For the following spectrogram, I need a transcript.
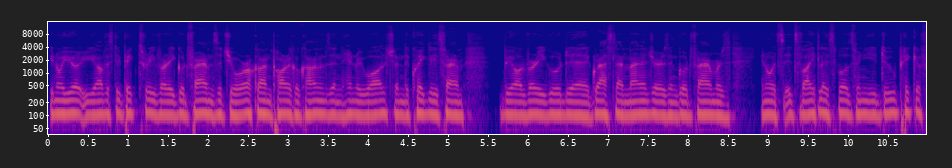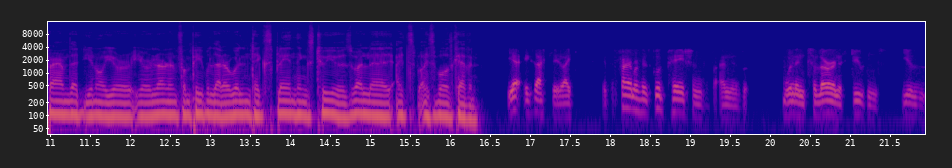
You know, you you obviously picked three very good farms that you work on: Pádraig O'Connell's and Henry Walsh and the Quigley's farm. They'd be all very good uh, grassland managers and good farmers. You know, it's it's vital, I suppose, when you do pick a farm that you know you're you're learning from people that are willing to explain things to you as well. Uh, I, I suppose, Kevin. Yeah, exactly. Like if the farmer has good patience and is willing to learn a student, you'll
